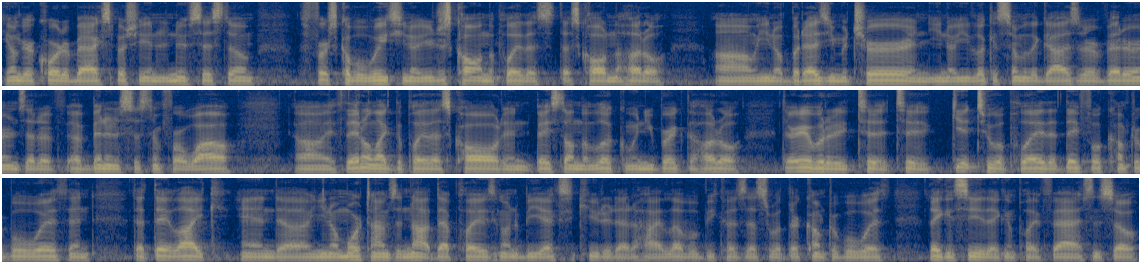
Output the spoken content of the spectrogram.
younger quarterbacks, especially in a new system, the first couple weeks, you know, you're just calling the play that's that's called in the huddle. Um, you know, but as you mature and you know, you look at some of the guys that are veterans that have, have been in the system for a while. Uh, if they don't like the play that's called, and based on the look, when you break the huddle, they're able to, to, to get to a play that they feel comfortable with and that they like. And, uh, you know, more times than not, that play is going to be executed at a high level because that's what they're comfortable with. They can see they can play fast. And so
